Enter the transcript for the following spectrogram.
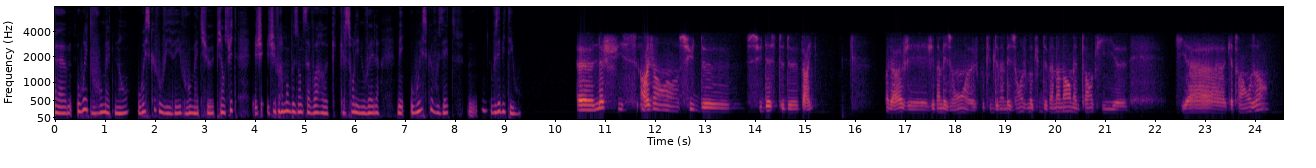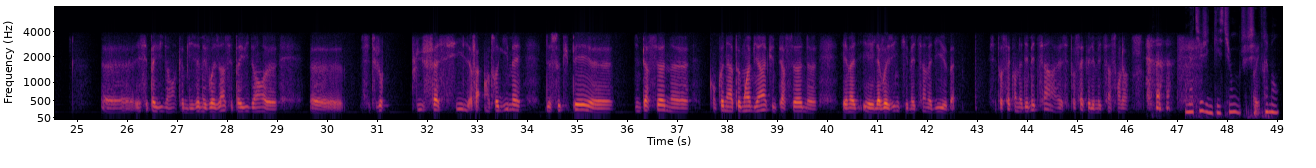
Euh, où êtes-vous maintenant? Où est-ce que vous vivez, vous, Mathieu? Puis ensuite, j'ai vraiment besoin de savoir euh, quelles sont les nouvelles. Mais où est-ce que vous êtes? Vous habitez où? Euh, Là, je suis en région sud, sud-est de Paris. Voilà, j'ai ma maison, je m'occupe de ma maison, je m'occupe de ma maman en même temps qui qui a 91 ans. Euh, et c'est pas évident. Comme disaient mes voisins, c'est pas évident. C'est toujours plus facile, enfin entre guillemets, de s'occuper d'une personne qu'on connaît un peu moins bien qu'une personne. Et, et, la voisine qui est médecin m'a dit, bah, c'est pour ça qu'on a des médecins. C'est pour ça que les médecins sont là. Mathieu, j'ai une question. Vraiment,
